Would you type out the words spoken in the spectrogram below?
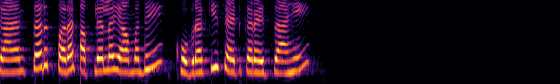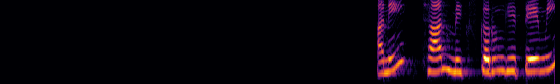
त्यानंतर परत आपल्याला यामध्ये खोबरा किस ॲड करायचा आहे. आणि छान मिक्स करून घेते मी.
